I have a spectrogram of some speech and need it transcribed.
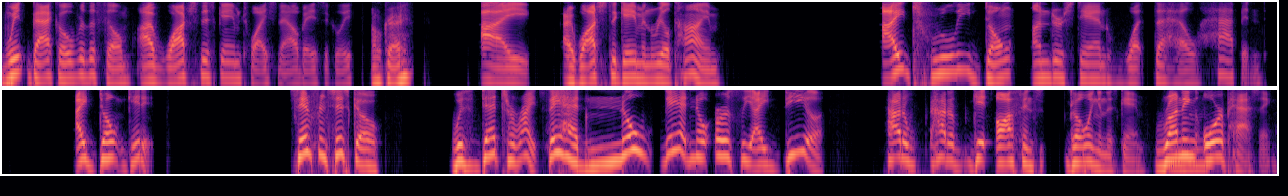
went back over the film. I've watched this game twice now. Basically, Okay. I I watched the game in real time. I truly don't understand what the hell happened. I don't get it. San Francisco was dead to rights. They had no they had no earthly idea how to how to get offense going in this game, running Mhm. or passing.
